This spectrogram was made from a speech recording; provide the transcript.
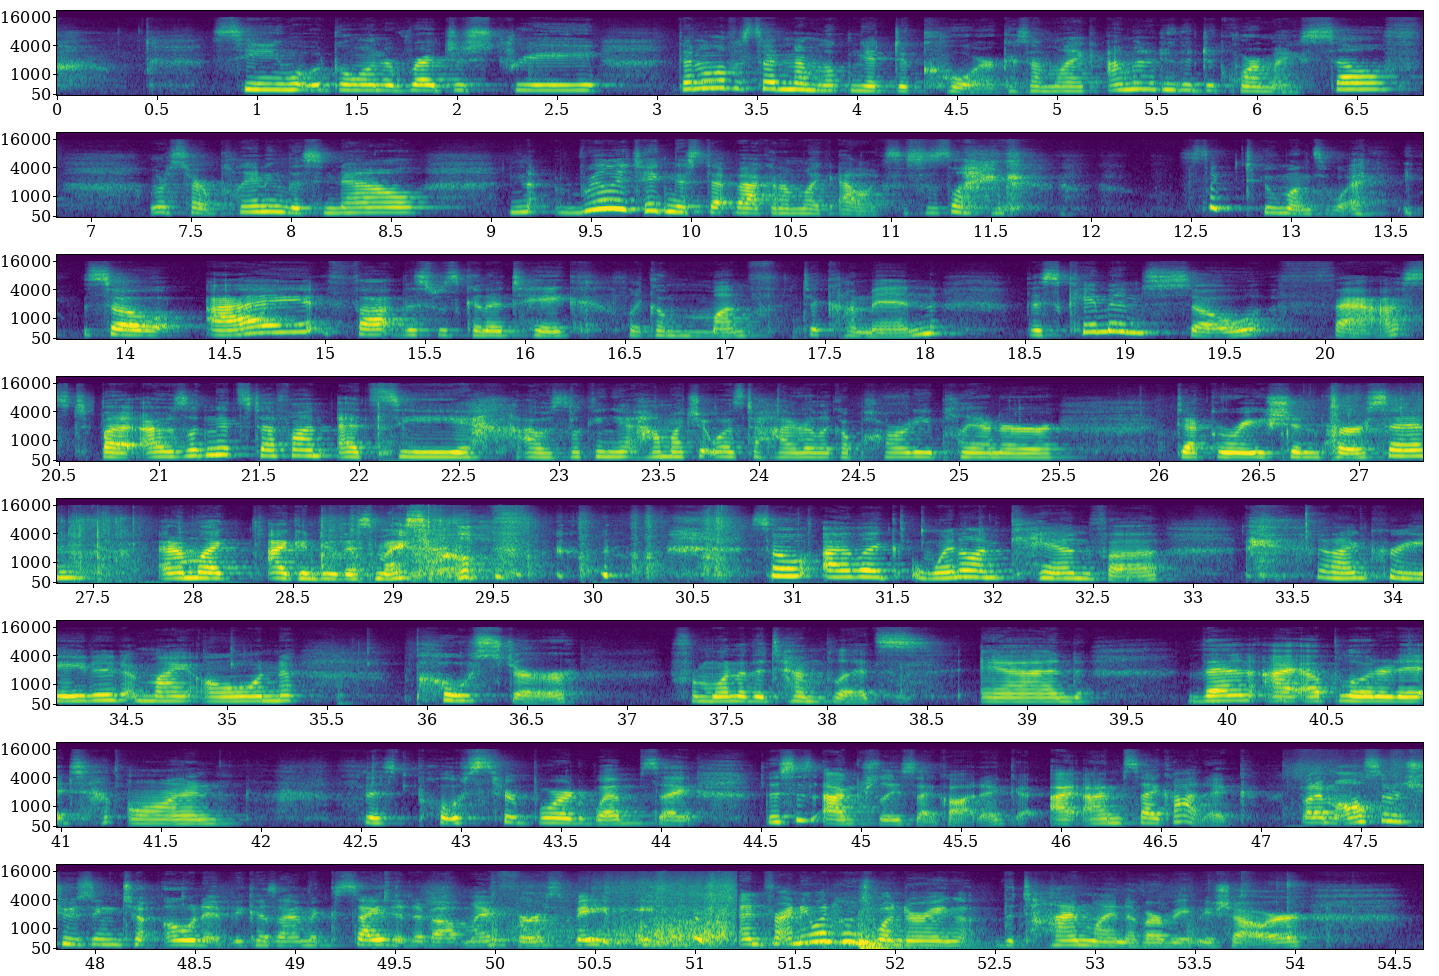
seeing what would go on a registry. Then all of a sudden I'm looking at decor because I'm like, I'm gonna do the decor myself. I'm gonna start planning this now. Really taking a step back and I'm like, Alex, this is like, it's like two months away. So I thought this was gonna take like a month to come in. This came in so fast, but I was looking at stuff on Etsy. I was looking at how much it was to hire like a party planner, decoration person. And I'm like, I can do this myself. so I like went on Canva and I created my own poster from one of the templates. And then I uploaded it on this poster board website. This is actually psychotic. I, I'm psychotic. But I'm also choosing to own it because I'm excited about my first baby. and for anyone who's wondering the timeline of our baby shower,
